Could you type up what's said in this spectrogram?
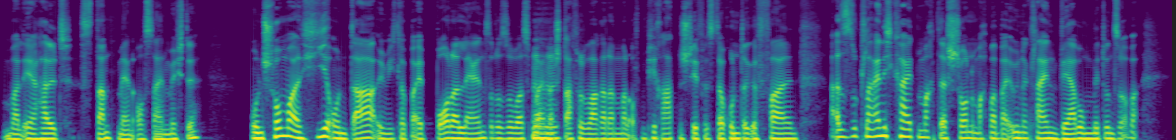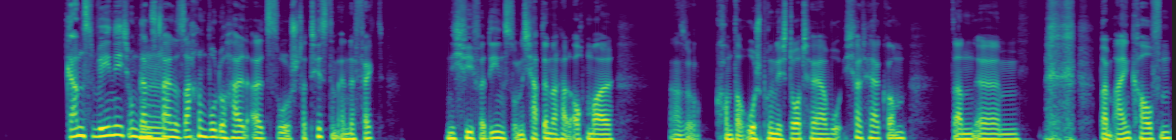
weil er halt Stuntman auch sein möchte. Und schon mal hier und da, irgendwie, ich glaube bei Borderlands oder sowas, bei Mhm. einer Staffel war er dann mal auf dem Piratenschiff, ist da runtergefallen. Also so Kleinigkeiten macht er schon und macht mal bei irgendeiner kleinen Werbung mit und so, aber ganz wenig und ganz Mhm. kleine Sachen, wo du halt als so Statist im Endeffekt nicht viel verdienst. Und ich habe dann halt auch mal, also kommt auch ursprünglich dort her, wo ich halt herkomme, dann ähm, beim Einkaufen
